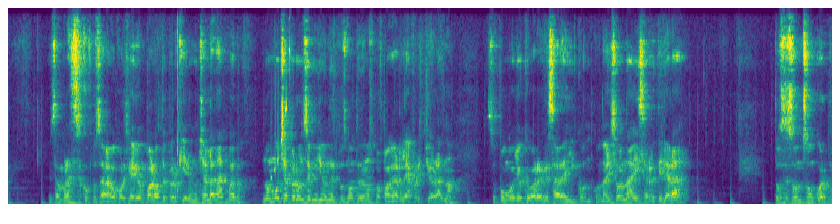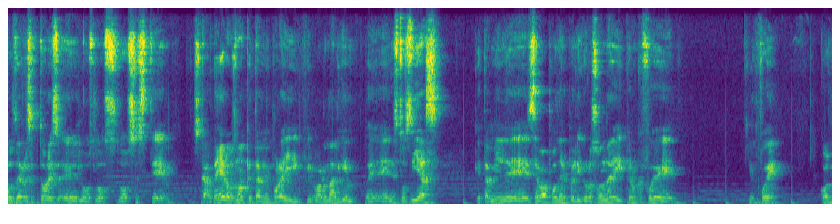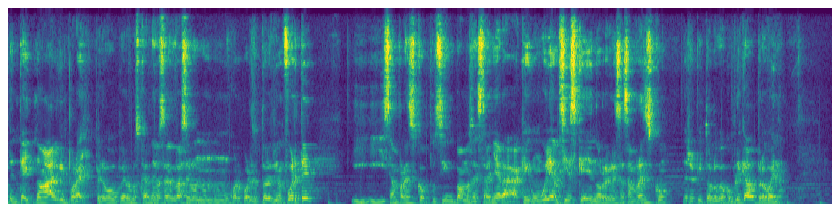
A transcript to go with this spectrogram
En San Francisco, pues a lo mejor se haría un parote, pero quiere mucha lana. Bueno, no mucha, pero 11 millones, pues no tenemos para pagarle a Fitzgerald, ¿no? Supongo yo que va a regresar ahí con, con Arizona, ahí se retirará. Entonces son, son cuerpos de receptores, eh, los, los, los, este, los carneros, ¿no? Que también por ahí firmaron a alguien en, estos días, que también se va a poner peligrosona y creo que fue ¿Quién fue? Golden Tate, no, alguien por ahí. Pero, pero los carneros también va a ser un, cuerpo de receptores bien fuerte. Y, San Francisco, pues sí, vamos a extrañar a Kevin Williams si es que no regresa a San Francisco. Les repito, lo veo complicado, pero bueno.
